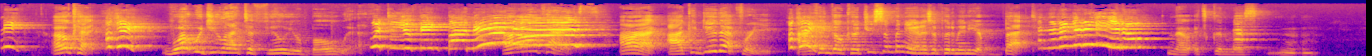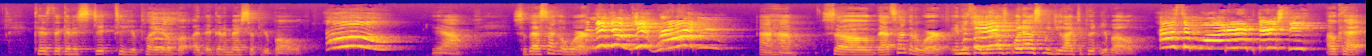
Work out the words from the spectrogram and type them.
Me. Okay. Okay. What would you like to fill your bowl with? What do you think, bananas? Okay. All right, I could do that for you. I can go cut you some bananas and put them in here, but And then I'm gonna eat them. no, it's gonna mess, because they're gonna stick to your Play-Doh, but they're gonna mess up your bowl. Oh. Yeah, so that's not gonna work. And They don't get rotten. Uh huh. So that's not gonna work. Anything Okay. else? What else would you like to put in your bowl? Have some water. I'm thirsty. Okay,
